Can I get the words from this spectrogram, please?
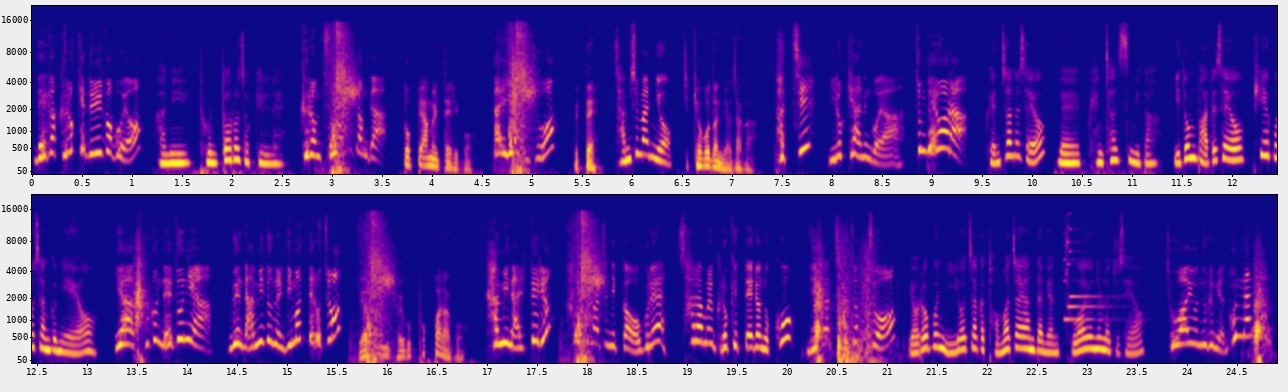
내가 그렇게 늙어 보여? 아니, 돈 떨어졌길래. 그럼 주워주던가. 또 뺨을 때리고 빨리 안 주워? 그때 잠시만요. 지켜보던 여자가 봤지? 이렇게 하는 거야. 좀 배워라. 괜찮으세요? 네, 괜찮습니다. 이 돈 받으세요. 피해 보상금이에요. 야, 그건 내 돈이야. 왜 남의 돈을 네 멋대로 줘? 여자는 결국 폭발하고 감히 날 때려? 한 대 맞으니까 억울해? 사람을 그렇게 때려놓고? 네가 직접 줘. 여러분 이 여자가 더 맞아야 한다면 좋아요 눌러주세요. 좋아요 누르면 혼난다.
